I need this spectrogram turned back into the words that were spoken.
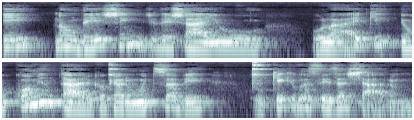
e não deixem de deixar aí o, o like e o comentário, que eu quero muito saber o que, que vocês acharam?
